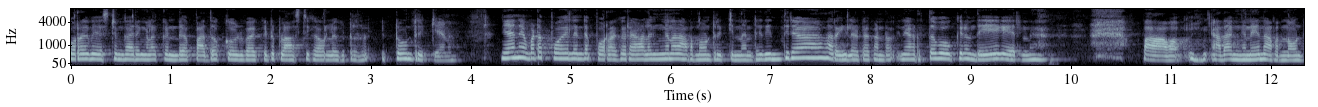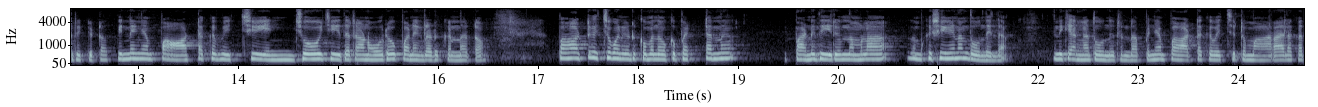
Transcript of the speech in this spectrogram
കുറേ വേസ്റ്റും കാര്യങ്ങളൊക്കെ ഉണ്ട്. അപ്പോൾ അതൊക്കെ ഒഴിവാക്കിയിട്ട് പ്ലാസ്റ്റിക് കവറിലേക്ക് ഇട്ട് ഇട്ടുകൊണ്ടിരിക്കുകയാണ് ഞാൻ എവിടെ പോയാലും എന്റെ പുറകെ ഒരാളിങ്ങനെ നടന്നുകൊണ്ടിരിക്കുന്നുണ്ട് ഇത് എന്തിനാണെന്നറിയില്ല കേട്ടോ കണ്ടോ? ഇനി അടുത്ത പോക്കിനും ദേ കയറുന്നു പാവം. അതങ്ങനെ നടന്നുകൊണ്ടിരിക്കും കേട്ടോ പിന്നെ ഞാൻ പാട്ടൊക്കെ വെച്ച് എൻജോയ് ചെയ്തിട്ടാണ് ഓരോ പണികൾ എടുക്കുന്നത് കേട്ടോ പാട്ട് വെച്ച് പണിയെടുക്കുമ്പോൾ നമുക്ക് പെട്ടെന്ന് പണി തീരും. നമ്മൾ നമുക്ക് ക്ഷീണം തോന്നില്ല. എനിക്ക് അങ്ങനെ തോന്നിയിട്ടുണ്ട്. അപ്പം ഞാൻ പാട്ടൊക്കെ വെച്ചിട്ട് മാറാലൊക്കെ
